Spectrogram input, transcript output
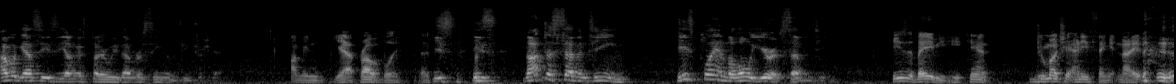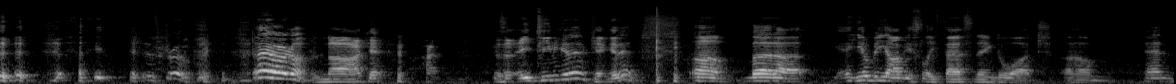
I would guess he's the youngest player we've ever seen in the futures game. I mean, yeah, probably. That's, He's he's not just 17. He's playing the whole year at 17. he's a baby. He can't do much of anything at night. it's true. Hey, where are we going? No, I can't. I, is it 18 to get in? Can't get in. Um, but uh, he'll be obviously fascinating to watch. Um, and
